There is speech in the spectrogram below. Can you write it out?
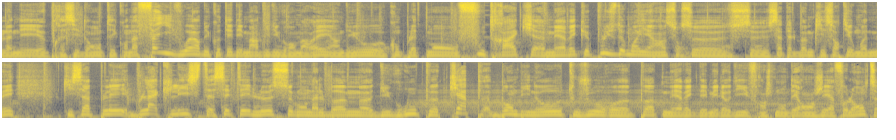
l'année précédente et qu'on a failli voir du côté des Mardis du Grand Marais, un duo complètement mais avec plus de moyens hein, sur ce- cet album qui est sorti au mois de mai, qui s'appelait Blacklist. C'était le second album du groupe Cap Bambino, toujours euh, pop, mais avec des mélodies franchement dérangées, affolantes.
